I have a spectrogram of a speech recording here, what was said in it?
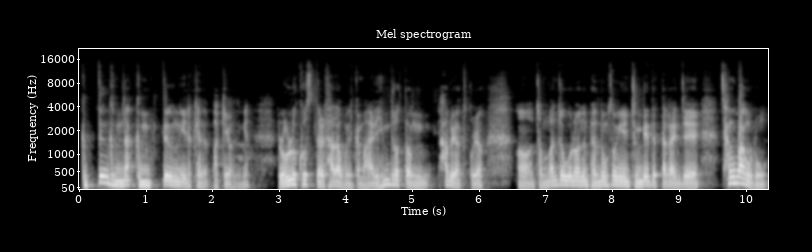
급등, 급락, 급등 이렇게 바뀌거든요. 롤러코스터를 타다 보니까 많이 힘들었던 하루였고요. 어, 전반적으로는 변동성이 증대됐다가 이제 상방으로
